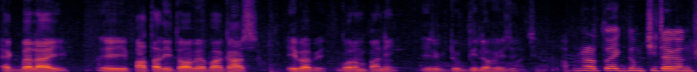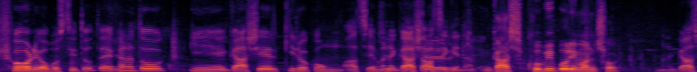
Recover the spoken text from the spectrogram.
এক বেলায় এই পাতা দিতে হবে বা ঘাস এভাবে গরম পানি এরকটুক দিলে হয়ে যায়। আচ্ছা আপনারা তো একদম চিটাগাং শহরে অবস্থিত তো এখানে তো ঘাসের কি রকম আছে? মানে ঘাস আছে কিনা? ঘাস খুবই পরিমাণ শর্ট। মানে গাছ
